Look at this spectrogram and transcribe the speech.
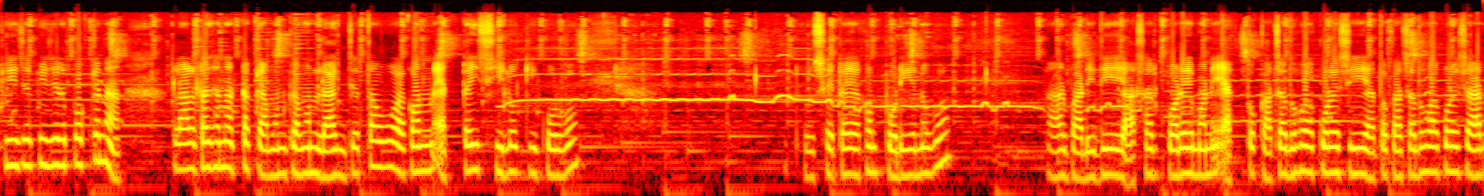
ফ্রিজে ফ্রিজের পক্ষে না? লালটা যেন একটা কেমন কেমন লাগছে, তাও এখন একটাই ছিল, কি করব? তো সেটাই এখন পরিয়ে নেব। আর বাড়ি দিয়ে আসার পরে মানে এত কাঁচা ধোয়া করেছি, এত কাঁচা ধোয়া করেছি, আর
